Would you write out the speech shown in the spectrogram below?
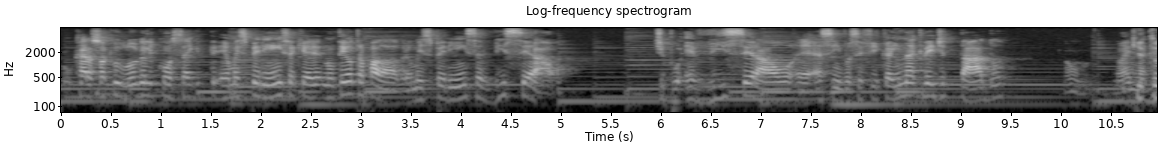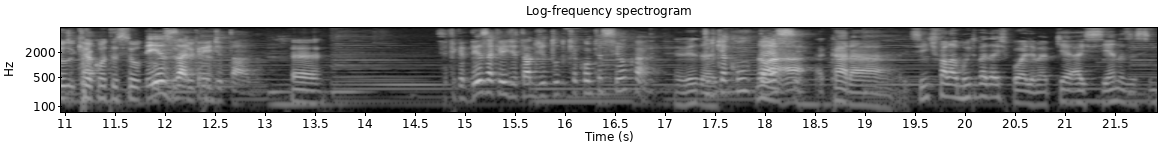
O cara, só que o Logan ele consegue ter, é uma experiência que é- não tem outra palavra, é uma experiência visceral. Tipo, é visceral, é assim, você fica inacreditado. Não, não é Que tudo que inacreditado, aconteceu. tudo Desacreditado. fica- É. Você fica desacreditado de tudo que aconteceu, cara. É verdade. Tudo que Não, acontece. a, a- cara, a- se a gente falar muito vai dar spoiler, mas porque as cenas, assim,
